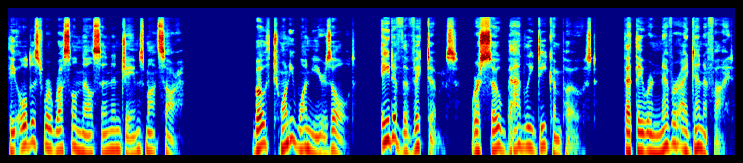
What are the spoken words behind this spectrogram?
The oldest were Russell Nelson and James Mazzara, both 21 years old. Eight of the victims were so badly decomposed that they were never identified.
